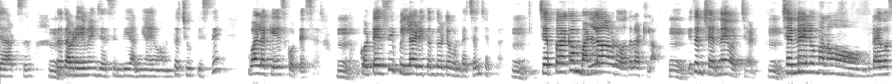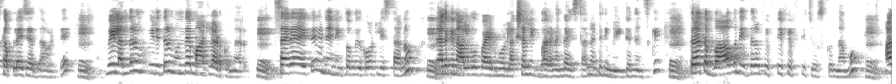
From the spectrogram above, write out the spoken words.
చాట్స్ తర్వాత ఆవిడ ఏమేం చేసింది అన్యాయం అంతా చూపిస్తే వాళ్ళ కేసు కొట్టేశారు. కొట్టేసి పిల్లాడి ఇతనితోటే ఉండొచ్చు అని చెప్పారు. చెప్పాక మళ్ళా ఆవిడ వదలట్లా. ఇతను చెన్నై వచ్చాడు. చెన్నైలో మనం డైవర్స్కి అప్లై చేద్దామంటే వీళ్ళందరూ వీళ్ళిద్దరు ముందే మాట్లాడుకున్నారు. సరే అయితే నేను నీకు తొమ్మిది కోట్లు ఇస్తాను. నెలకి నాలుగు పాయింట్ మూడు లక్షలు నీకు భరణంగా ఇస్తాను అంటే నీ మెయింటెనెన్స్కి తర్వాత బాబుని ఇద్దరం ఫిఫ్టీ ఫిఫ్టీ చూసుకుందాము. ఆ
